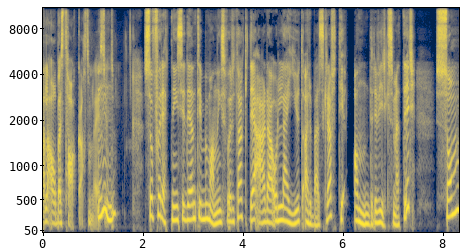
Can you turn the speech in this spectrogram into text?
Eller arbeidstaker som leies mm. ut. Så forretningsideen til bemanningsforetak det er da å leie ut arbeidskraft til andre virksomheter som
